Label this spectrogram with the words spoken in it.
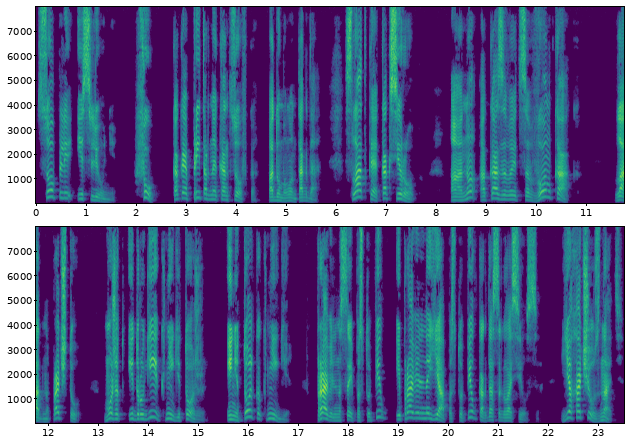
Сопли и слюни. Фу! Какая приторная концовка, подумал он тогда. Сладкая, как сироп. А оно, оказывается, вон как. Ладно, прочту. Может, и другие книги тоже. И не только книги. Правильно Сей поступил, и правильно я поступил, когда согласился. Я хочу знать.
